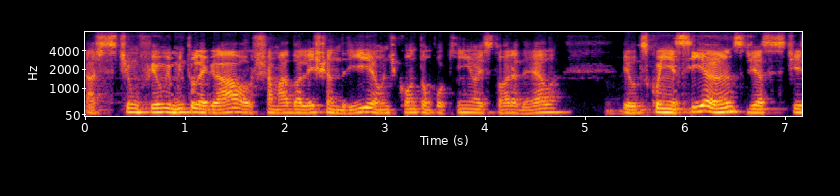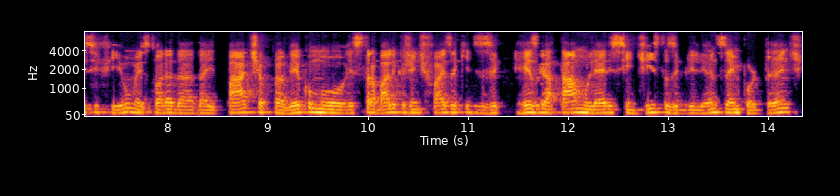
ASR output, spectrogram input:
assisti um filme muito legal chamado Alexandria, onde conta um pouquinho a história dela. Eu desconhecia antes de assistir esse filme a história da, da Hipátia, para ver como esse trabalho que a gente faz aqui de resgatar mulheres cientistas e brilhantes é importante,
